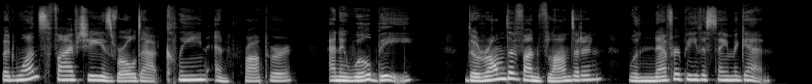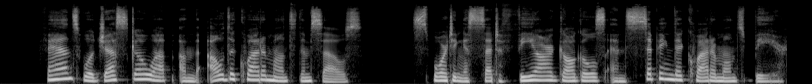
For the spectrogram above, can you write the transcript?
But once 5G is rolled out clean and proper, and it will be, the Ronde van Vlaanderen will never be the same again. Fans will just go up on the Oude Kwaremont themselves, sporting a set of VR goggles and sipping their Kwaremont beer.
